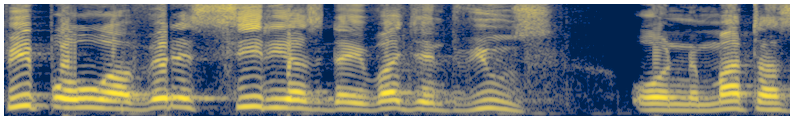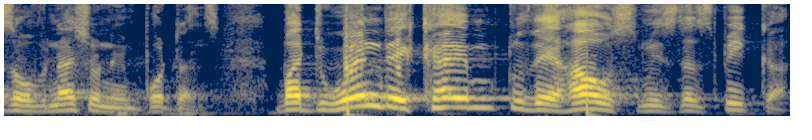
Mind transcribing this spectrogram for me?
people who have very serious divergent views on matters of national importance. But when they came to the House, Mr. Speaker,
